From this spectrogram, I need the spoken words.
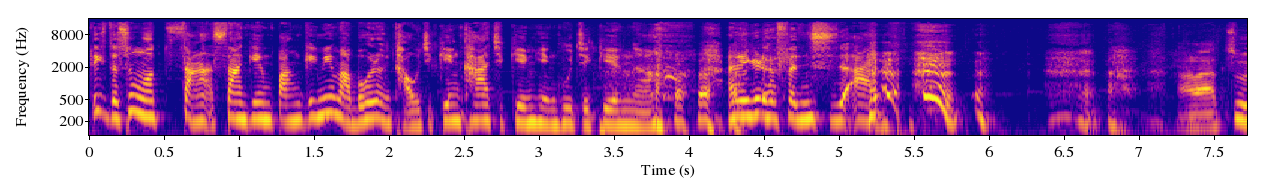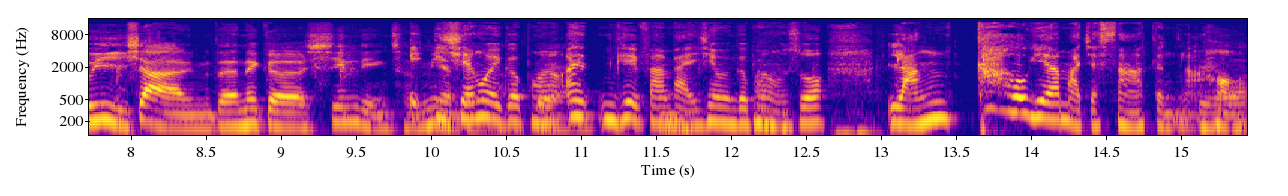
你得送我三三间房间，你嘛不可能头一间卡一间，辛苦一间啊，啊，那个分尸案。好了，注意一下你们的那个心灵层面。以前我一个朋友，哎，你可以翻牌。以前我一个朋友说，狼靠夜嘛就三等啦，哈，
